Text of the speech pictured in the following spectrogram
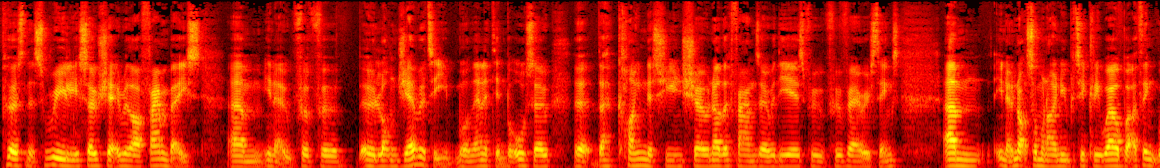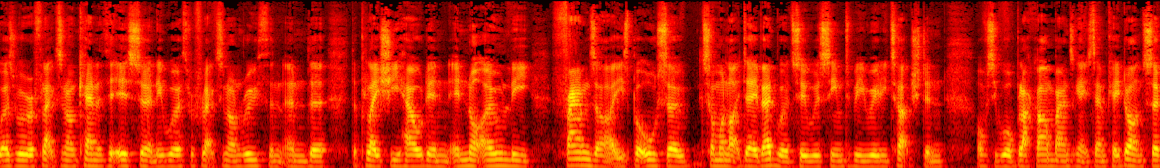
person that's really associated with our fan base, um, you know, for, for longevity more than anything, but also the, the kindness she's shown other fans over the years through, through various things. Um, you know, not someone I knew particularly well, but I think as we're reflecting on Kenneth, it is certainly worth reflecting on Ruth and, and the, the place she held in, in not only fans' eyes, but also someone like Dave Edwards, who was seemed to be really touched and obviously wore black armbands against MK Dons. So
